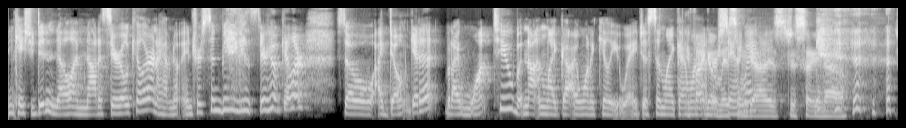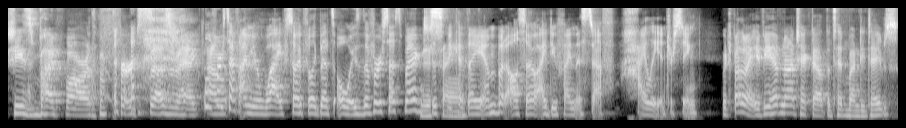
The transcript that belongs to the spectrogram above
in case you didn't know, I'm not a serial killer and I have no interest in being a serial killer. So I don't get it, but I want to, but not in like a, I want to kill you way, just in like I if want to I go understand missing, way. guys, just so you know, she's by far the first suspect. well, first um, off, I'm your wife, so I feel like that's always the first suspect, Just just, because I am. But also, I do find this stuff highly interesting. which, by the way, if you have not checked out the Ted Bundy tapes,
